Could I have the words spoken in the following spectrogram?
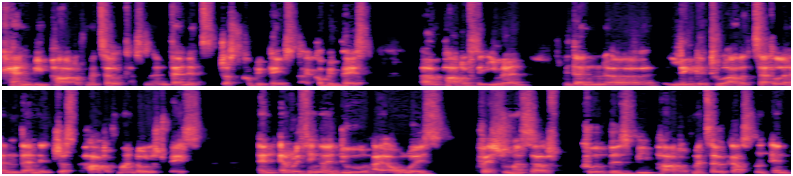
can be part of my Zettelkasten, and then it's just copy paste. I copy paste uh, part of the email, then uh, link it to other Zettel, and then it's just part of my knowledge base. And everything I do, I always question myself: could this be part of my Zettelkasten and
